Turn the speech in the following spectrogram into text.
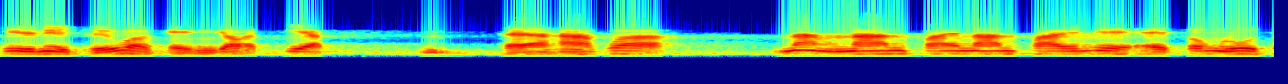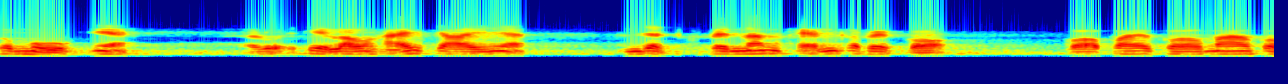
ทีนี่ถือว่าเก่งยอดเยี่ยม แต่หากว่านั่งนานไปนานไปนี่ไอ้ตรงรูจมูกเนี่ยที่เราหายใจเนี่ย มันจะเป็นน้ำแข็งเข้าไปเกาะเกาะไปเกาะมาก็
